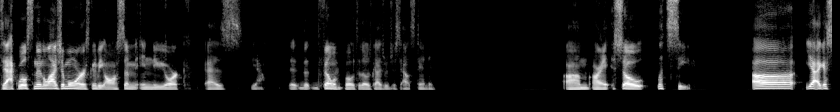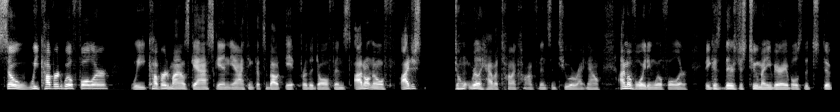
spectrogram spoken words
Zach Wilson and Elijah Moore is going to be awesome in New York. As yeah, the, the film of both of those guys was just outstanding. Um. All right. So let's see. Uh. Yeah. I guess so. We covered Will Fuller. We covered Myles Gaskin. Yeah, I think that's about it for the Dolphins. I don't know if I just don't really have a ton of confidence in Tua right now. I'm avoiding Will Fuller because there's just too many variables. The, the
